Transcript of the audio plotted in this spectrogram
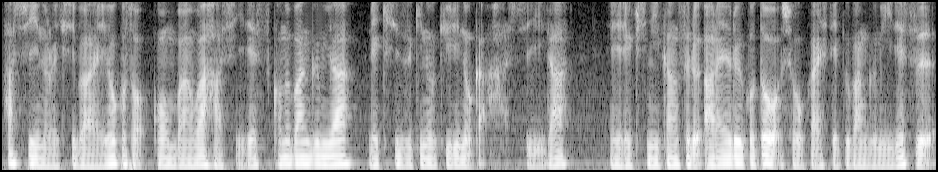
ハッシーの歴史バーへようこそ。こんばんは、ハッシーです。この番組は、歴史好きのキュリノカ、ハッシーが、えー、歴史に関するあらゆることを紹介していく番組です。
